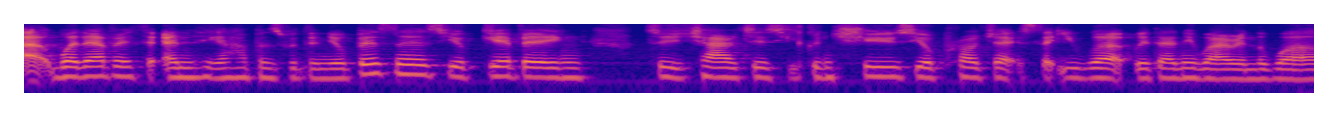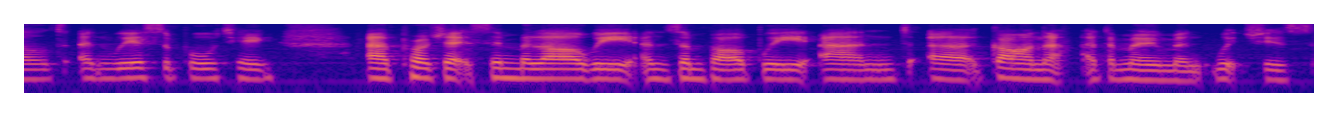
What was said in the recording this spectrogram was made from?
Uh, whenever th- anything happens within your business, you're giving to your charities. You can choose your projects that you work with anywhere in the world, and we're supporting uh, projects in Malawi and Zimbabwe and uh, Ghana at the moment, which is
